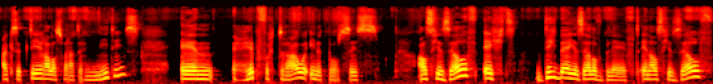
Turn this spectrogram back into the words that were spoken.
Accepteer alles wat er niet is. En heb vertrouwen in het proces. Als je zelf echt dicht bij jezelf blijft en als je zelf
